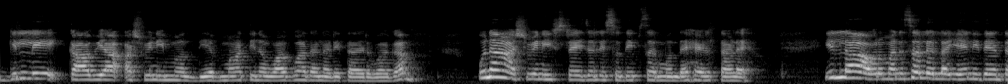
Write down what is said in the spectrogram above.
ಗಿಲ್ಲಿ, ಕಾವ್ಯ, ಅಶ್ವಿನಿ ಮಧ್ಯೆ ಮಾತಿನ ವಾಗ್ವಾದ ನಡೀತಾ ಇರುವಾಗ ಪುನಃ ಅಶ್ವಿನಿ ಸ್ಟೇಜಲ್ಲಿ ಸುದೀಪ್ ಸರ್ ಮುಂದೆ ಹೇಳ್ತಾಳೆ, ಇಲ್ಲ, ಅವ್ರ ಮನಸ್ಸಲ್ಲೆಲ್ಲ ಏನಿದೆ ಅಂತ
